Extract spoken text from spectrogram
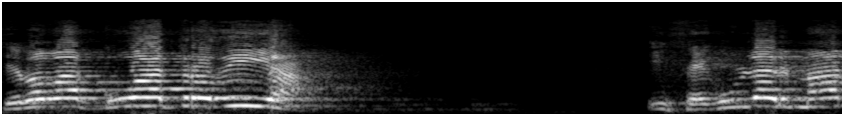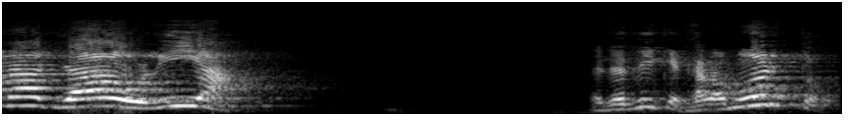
Llevaba cuatro días. Y según la hermana ya olía. Es decir, que estaba muerto.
